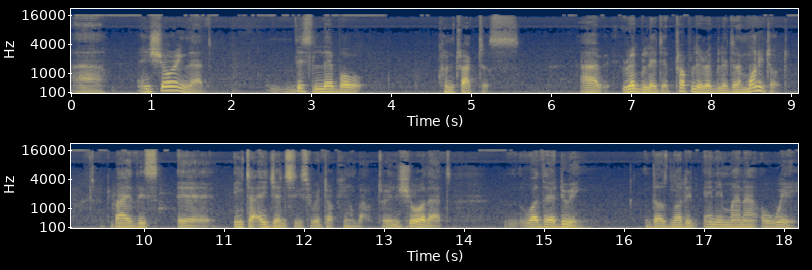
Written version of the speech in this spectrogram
uh, ensuring that these labor contractors are regulated, properly regulated, and monitored okay. by these uh, interagencies we're talking about to ensure that what they're doing does not in any manner or way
